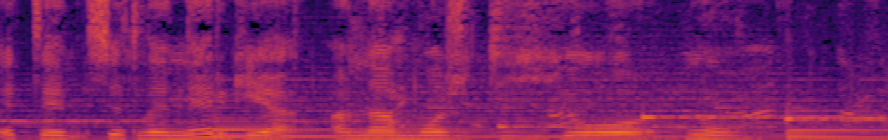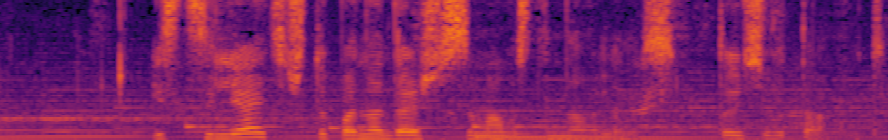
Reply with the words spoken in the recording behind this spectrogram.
эта светлая энергия, она может ее, ну, исцелять, чтобы она дальше сама восстанавливалась. То есть вот так вот.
